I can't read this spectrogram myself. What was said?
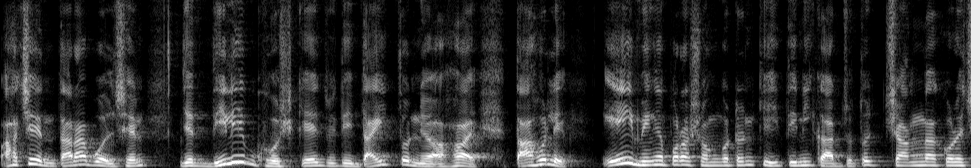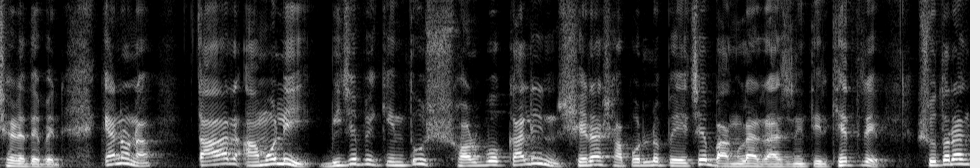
আছেন, তারা বলছেন যে দিলীপ ঘোষকে যদি দায়িত্ব নেওয়া হয়, তাহলে এই ভেঙে পড়া সংগঠনকেই তিনি কার্যত চাঙ্গা করে ছেড়ে দেবেন। কেননা, তার আমলেই বিজেপি কিন্তু সর্বকালীন সেরা সাফল্য পেয়েছে বাংলার রাজনীতির ক্ষেত্রে। সুতরাং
